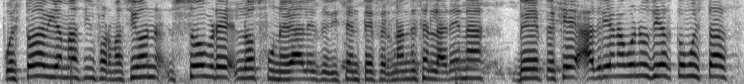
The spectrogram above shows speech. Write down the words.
pues todavía más información sobre los funerales de Vicente Fernández en la arena BFG. Adriana, buenos días, ¿cómo estás?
